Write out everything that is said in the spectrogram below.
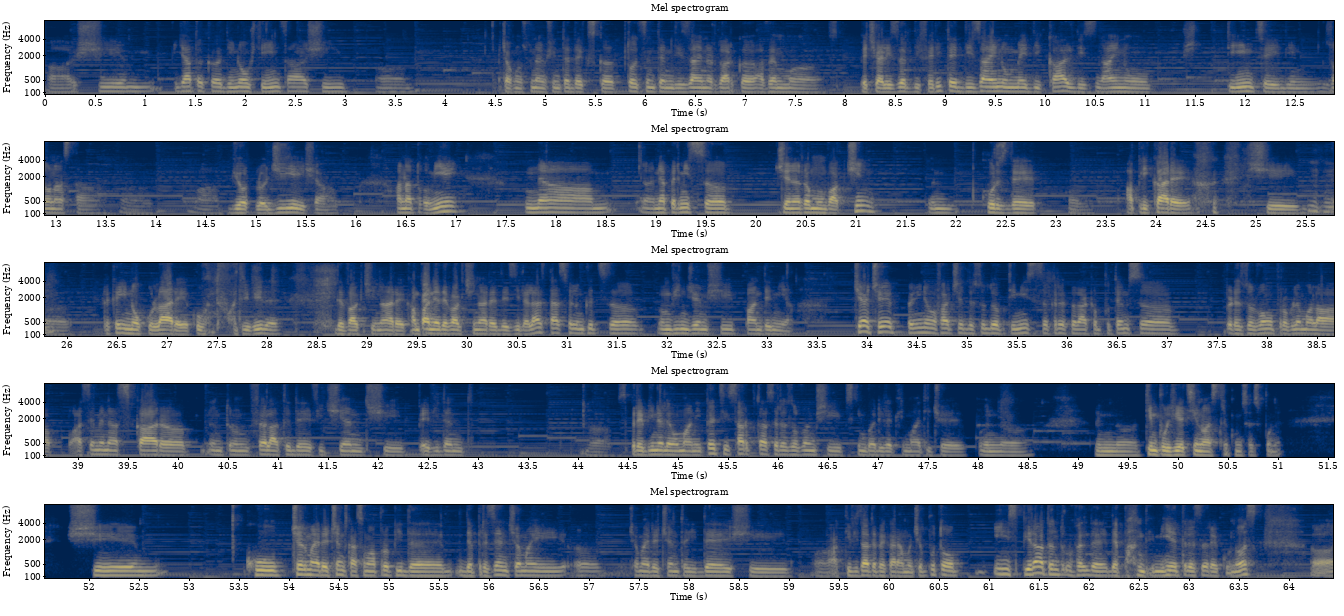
Uh, și iată că din nou știința și, uh, așa cum spuneam și în TEDx, că toți suntem designer, doar că avem uh, specializări diferite, designul medical, designul științei din zona asta uh, a biologiei și a anatomiei ne-a, ne-a permis să generăm un vaccin în curs de uh, aplicare și uh-huh. uh, cred că inoculare e cuvântul potrivit de, de vaccinare, campanie de vaccinare de zilele astea, astfel încât să învingem și pandemia. Ceea ce pe mine mă face destul de optimist să cred că dacă putem să rezolvăm o problemă la asemenea scară, într-un fel atât de eficient și evident uh, spre binele umanității, s-ar putea să rezolvăm și schimbările climatice în, uh, în uh, timpul vieții noastre, cum se spune. Și cu cel mai recent, ca să mă apropii de, de prezent, cea mai, uh, cea mai recentă idee și uh, activitate pe care am început-o, inspirat într-un fel de, de pandemie, trebuie să recunosc,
